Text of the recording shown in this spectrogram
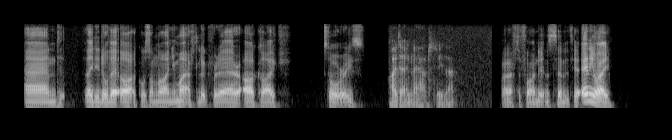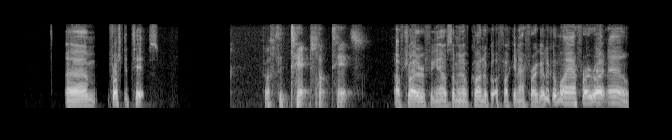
and they did all their articles online. You might have to look for their archived stories. I don't know how to do that. I'll have to find it and send it to you. Anyway, um, frosted tips. Frosted tips, not tits. I've tried everything else. I mean, I've kind of got a fucking afro. Go look at my afro right now.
